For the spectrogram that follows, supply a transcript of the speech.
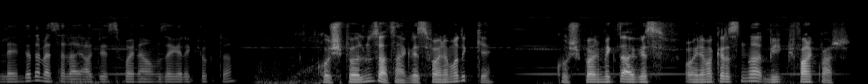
Lane'de de mesela agresif oynamamıza gerek yoktu. Koşup öldün zaten. Agresif oynamadık ki. Koşup ölmekle agresif oynamak arasında büyük bir fark var.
